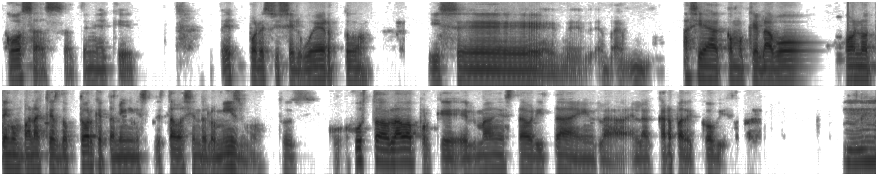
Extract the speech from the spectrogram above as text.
cosas, tenía que eh, por eso hice el huerto, hice, eh, hacía como que la voz, no tengo un pana que es doctor, que también estaba haciendo lo mismo. Entonces, justo hablaba porque el man está ahorita en la, en la carpa de COVID. Mm.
